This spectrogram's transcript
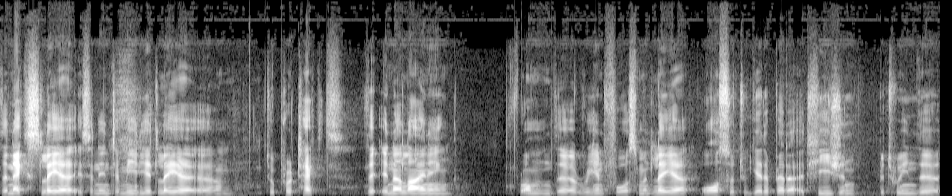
the next layer is an intermediate layer um, to protect the inner lining from the reinforcement layer, also to get a better adhesion between the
